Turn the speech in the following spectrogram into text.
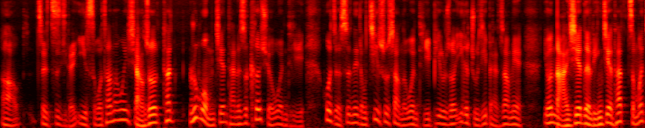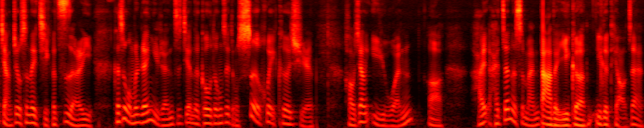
啊，这自己的意思，我常常会想说，他如果我们今天谈的是科学问题，或者是那种技术上的问题，譬如说一个主机板上面有哪一些的零件，它怎么讲就是那几个字而已。可是我们人与人之间的沟通，这种社会科学，好像语文啊，还还真的是蛮大的一个一个挑战。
